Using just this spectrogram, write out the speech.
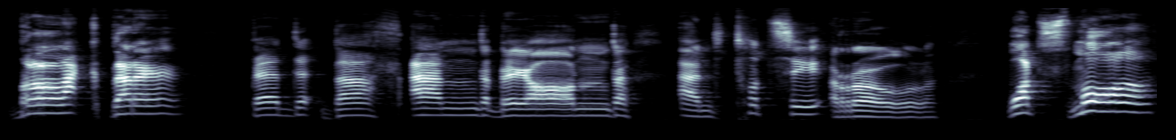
Blackberry, Bed Bath and Beyond, and Tootsie Roll. What's more,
